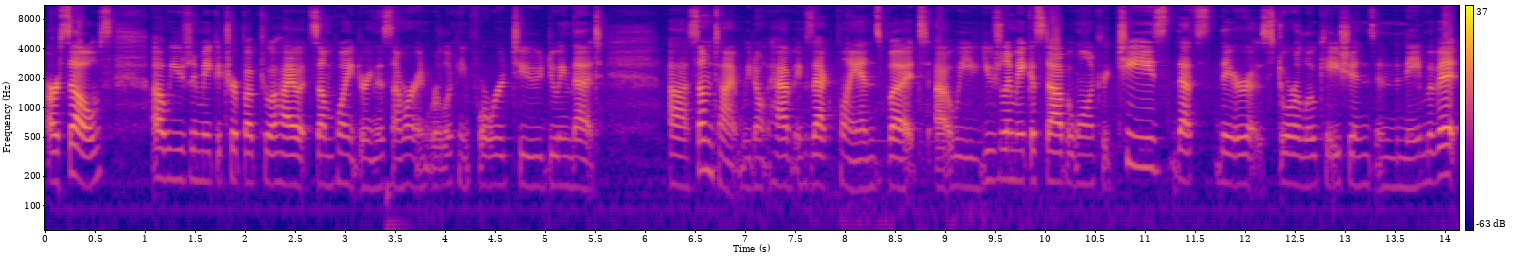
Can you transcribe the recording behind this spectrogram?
ourselves. Uh, we usually make a trip up to Ohio at some point during the summer and we're looking forward to doing that uh, sometime. We don't have exact plans, but uh, we usually make a stop at Walnut Creek Cheese. That's their store locations and the name of it.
